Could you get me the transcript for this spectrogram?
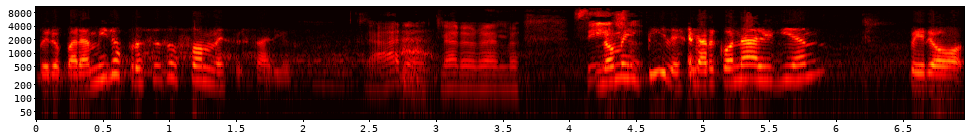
Pero para mí los procesos son necesarios. Claro, claro, claro. no me impide estar con alguien, pero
